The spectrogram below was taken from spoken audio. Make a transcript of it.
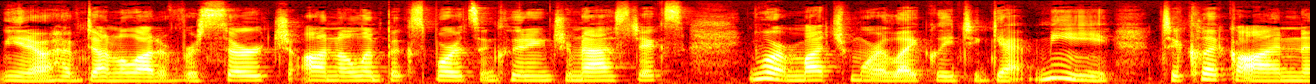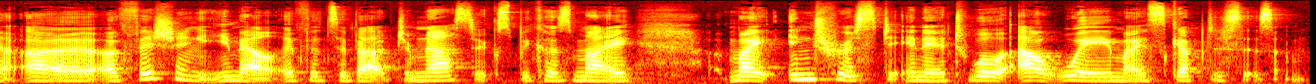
you know, have done a lot of research on Olympic sports, including gymnastics. You are much more likely to get me to click on a, a phishing email if it's about gymnastics because my my interest in it will outweigh my skepticism.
